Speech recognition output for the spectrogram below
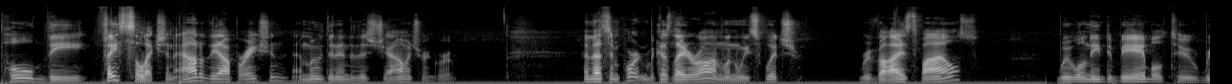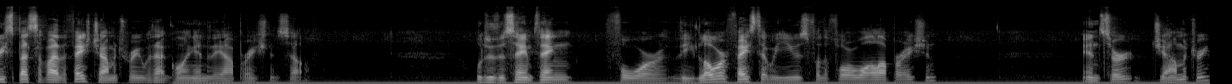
pulled the face selection out of the operation and moved it into this geometry group. And that's important because later on when we switch revised files, we will need to be able to respecify the face geometry without going into the operation itself. We'll do the same thing for the lower face that we use for the floor wall operation. Insert geometry.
